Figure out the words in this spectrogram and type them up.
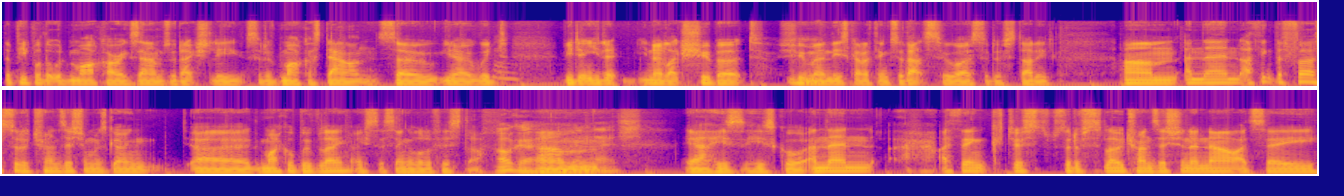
the people that would mark our exams would actually sort of mark us down. So you know, we'd be doing you, you know like Schubert, Schumann, these kind of things. So that's who I sort of studied. Um, and then I think the first sort of transition was going uh, Michael Bublé. I used to sing a lot of his stuff. Okay, Um, nice. yeah, he's he's cool. And then I think just sort of slow transition, and now I'd say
